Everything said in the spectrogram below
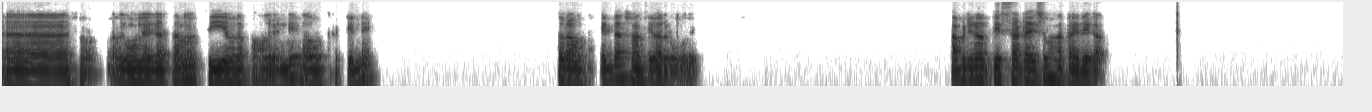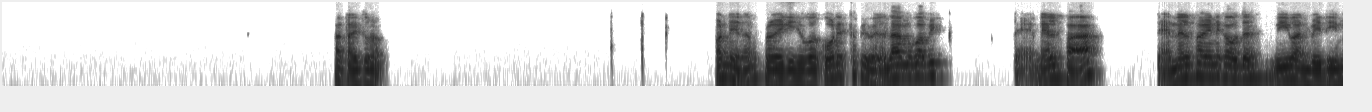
අ වර්ගමූලය ගත්තම 100 වල 15 වෙන්නේ කවුරුත් රකින්නේ. ඒතර 1500 වර්ගමූලය. අපිට එනවා 38.72ක්. 43. ඔන්න එනම් ප්‍රවේගී යුග කෝණෙත් අපි වෙලා දාමුකෝ අපි tan alpha tan alpha වෙන්නේ කවුද v1 බෙදීම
